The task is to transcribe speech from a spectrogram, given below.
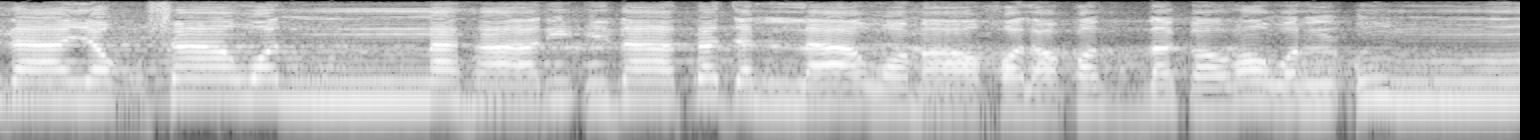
إذا يغشى والنهار إذا تجلى وما خلق الذكر والأنثى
